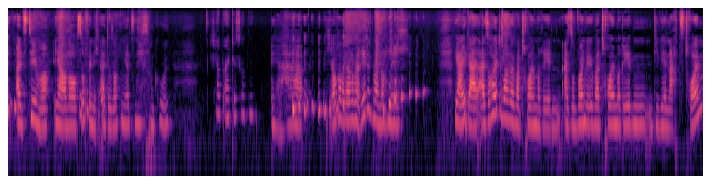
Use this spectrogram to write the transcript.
Als Thema. Ja, aber auch so finde ich alte Socken jetzt nicht so cool. Ich habe alte Socken. Ja, ich auch, aber darüber redet man noch nicht. Ja, egal. Also heute wollen wir über Träume reden. Also wollen wir über Träume reden, die wir nachts träumen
